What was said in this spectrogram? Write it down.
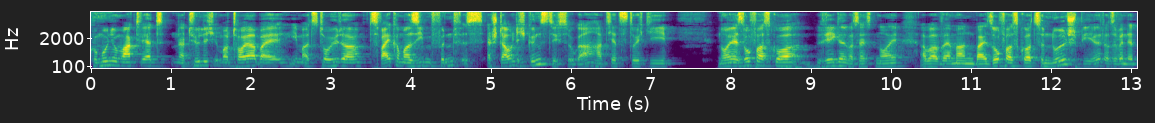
Comunio-Marktwert natürlich immer teuer bei ihm als Torhüter. 2,75 ist erstaunlich günstig sogar. Hat jetzt durch die neue Sofascore-Regel, was heißt neu, aber wenn man bei Sofascore zu Null spielt, also wenn der,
